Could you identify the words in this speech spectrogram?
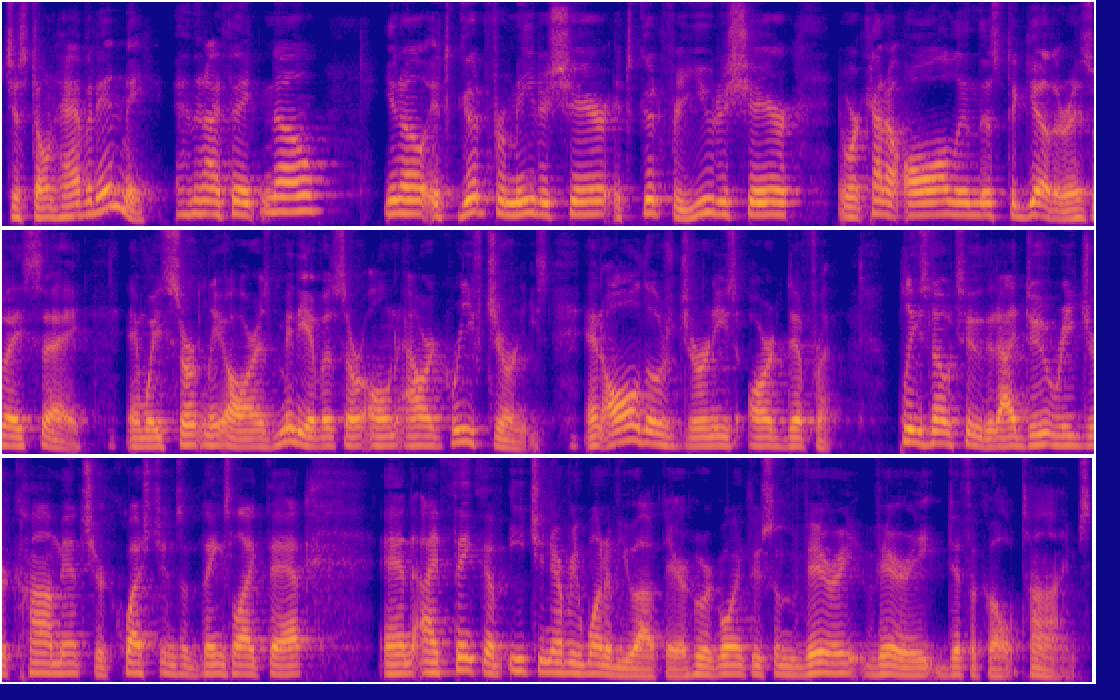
just don't have it in me. And then I think, no, you know, it's good for me to share. It's good for you to share. And we're kind of all in this together, as they say and we certainly are, as many of us are on our grief journeys, and all those journeys are different. Please know too that I do read your comments, your questions, and things like that. And I think of each and every one of you out there who are going through some very, very difficult times.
